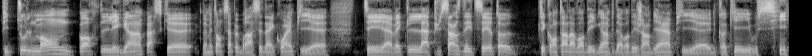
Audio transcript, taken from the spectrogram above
Puis tout le monde porte les gants parce que, mettons que ça peut brasser d'un coin, puis euh, avec la puissance des tirs, t'es content d'avoir des gants puis d'avoir des jambières puis euh, une coquille aussi.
